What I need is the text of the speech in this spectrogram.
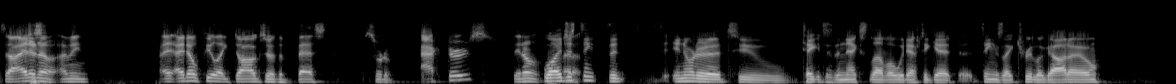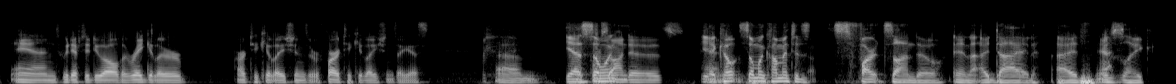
So I don't Just- know. I mean, I, I don't feel like dogs are the best sort of actors. They don't. Well, I uh, just think that in order to take it to the next level, we'd have to get uh, things like true legato, and we'd have to do all the regular articulations or farticulations, I guess. Um, Yeah, someone glossandos yeah, and co- someone commented fart sondo and I died. I Yeah. was like,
